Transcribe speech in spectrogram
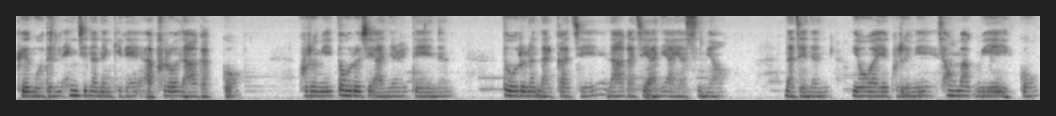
그 모든 행진하는 길에 앞으로 나아갔고 구름이 떠오르지 않을 때에는 떠오르는 날까지 나아가지 아니하였으며 낮에는 여호와의 구름이 성막 위에 있고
